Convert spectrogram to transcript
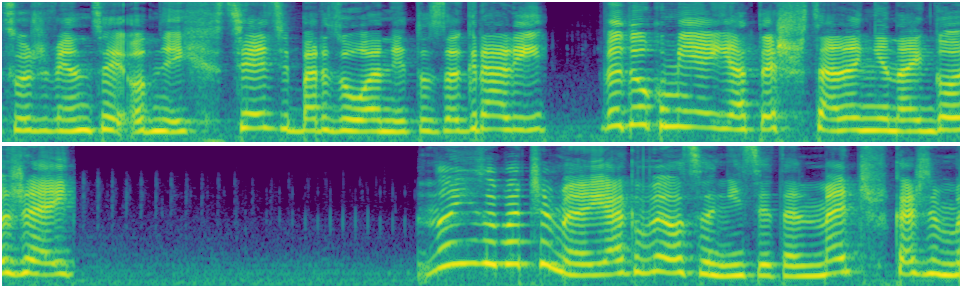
cóż więcej od nich chcieć. Bardzo ładnie to zagrali. Według mnie ja też wcale nie najgorzej. No i zobaczymy, jak wy ocenicie ten mecz. W każdym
